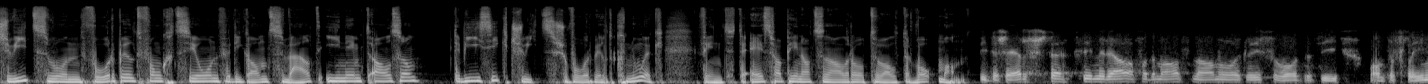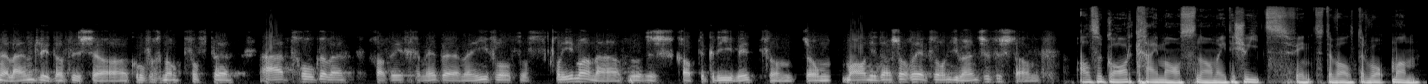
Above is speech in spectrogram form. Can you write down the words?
Die Schweiz, die eine Vorbildfunktion für die ganze Welt einnimmt, also Dabei ist die Schweiz schon Vorbild genug, findet der SVP-Nationalrat Walter Wottmann. Bei den schärfsten sind wir ja von den Massnahmen, ergriffen worden sind. Und das kleine Ländchen, das ist ja ein Knopf auf der Erdkugel, kann sicher nicht einen Einfluss auf das Klima nehmen. Also das ist Kategorie Witz und darum mahne ich da schon ein bisschen gesunde Menschenverstand. Also gar keine Massnahmen in der Schweiz, findet Walter Wottmann.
